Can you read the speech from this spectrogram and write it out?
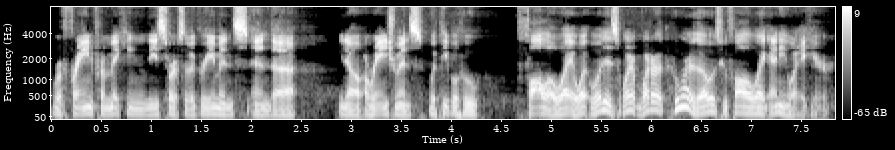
refrain from making these sorts of agreements and uh, you know arrangements with people who fall away? What what is what what are who are those who fall away anyway here?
